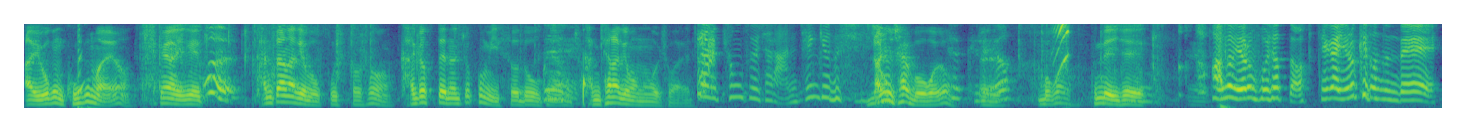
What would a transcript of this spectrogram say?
아 요건 고구마예요. 그냥 이게 헐! 간단하게 먹고 싶어서 가격대는 조금 있어도 그냥 네. 좀 간편하게 먹는 걸 좋아해요. 쌀을 평소에 잘 안 챙겨 드시. 아니요 잘 먹어요. 그래요? 네, 먹어요. 근데 이제 방금 여러분 보셨죠? 제가 이렇게 뒀는데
